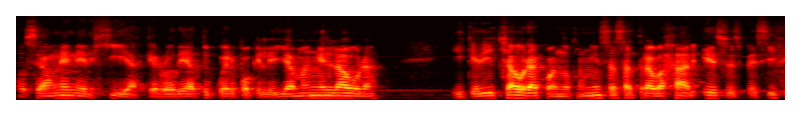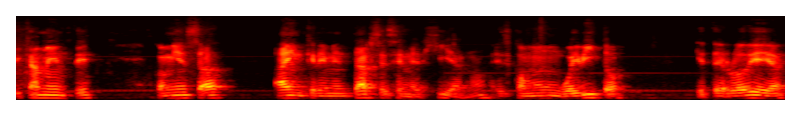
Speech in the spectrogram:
o sea, una energía que rodea tu cuerpo que le llaman el aura y que dicha aura cuando comienzas a trabajar eso específicamente, comienza a incrementarse esa energía, ¿no? Es como un huevito que te rodea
